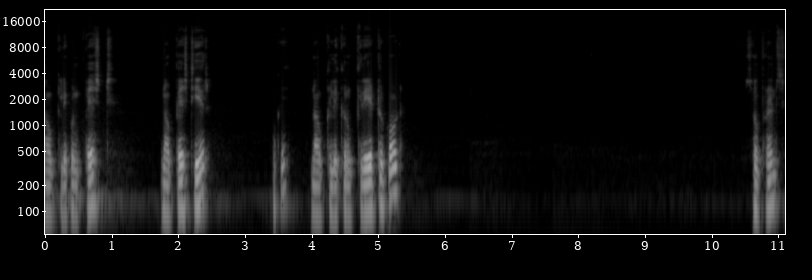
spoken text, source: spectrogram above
now click on paste. Now paste here. Okay. Now click on create record so friends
